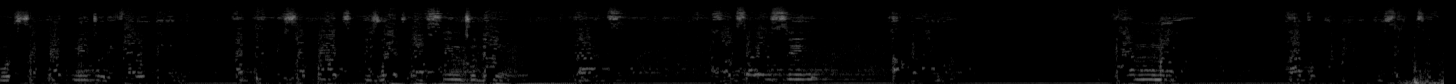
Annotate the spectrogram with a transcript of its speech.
would support me to the healthy. I think support is what we are seeing today. That Our Excellency Grandma had to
